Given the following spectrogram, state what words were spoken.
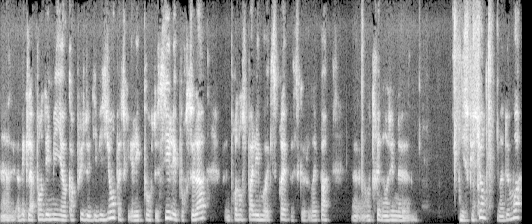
Hein, avec la pandémie, il y a encore plus de division parce qu'il y a les pour ceci, les pour cela. Je ne prononce pas les mots exprès parce que je voudrais pas euh, entrer dans une discussion, de moi.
